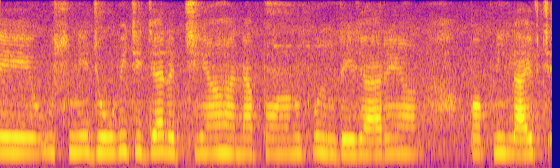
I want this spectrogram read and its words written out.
ਅਤੇ ਉਸਨੇ ਜੋ ਵੀ ਚੀਜ਼ਾਂ ਰਚੀਆਂ ਹਨ, ਆਪਾਂ ਉਹਨਾਂ ਨੂੰ ਭੁੱਲਦੇ ਜਾ ਰਹੇ ਹਾਂ। ਆਪਾਂ ਆਪਣੀ ਲਾਈਫ 'ਚ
